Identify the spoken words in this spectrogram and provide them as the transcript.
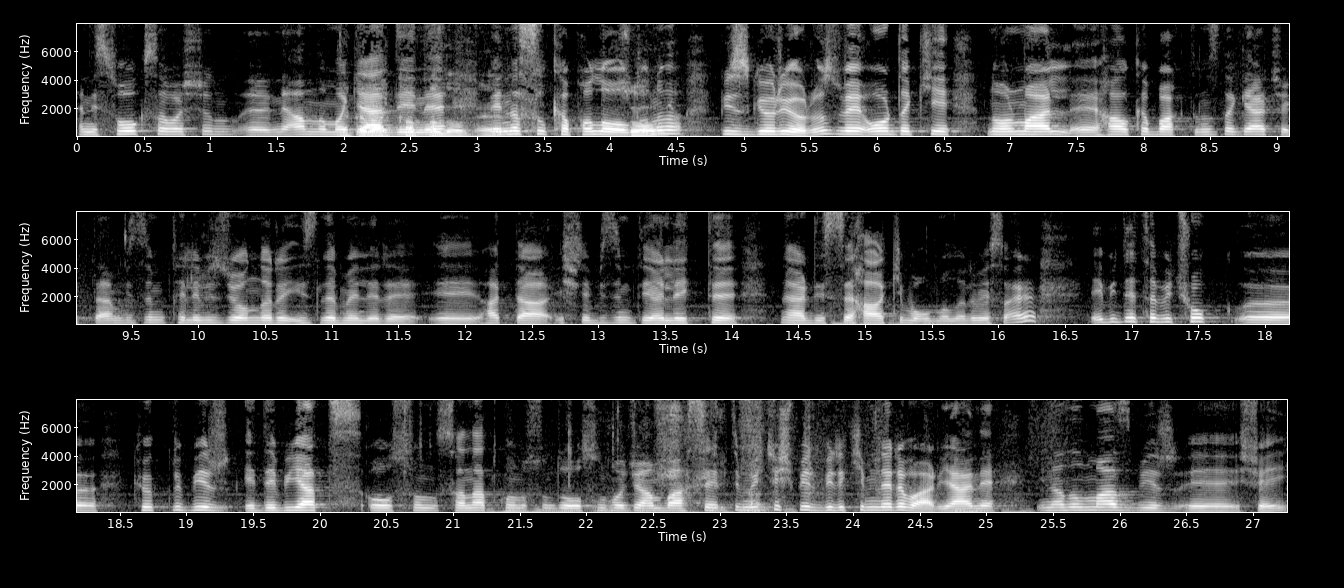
hani Soğuk Savaş'ın e, ne anlama Ne geldiğini kapalı ol- ve evet. nasıl kapalı olduğunu Zor. biz görüyoruz ve oradaki normal e, halka baktığınızda gerçekten bizim televizyonları izlemeleri, e, hatta işte bizim diyalekte neredeyse hakim olmaları vesaire. E, bir de tabii çok e, köklü bir edebiyat olsun, sanat konusunda olsun hocam bahsetti. Müthiş bir birikimleri var. Yani inanılmaz bir e, şey,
